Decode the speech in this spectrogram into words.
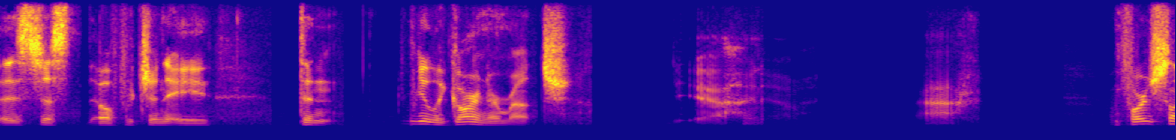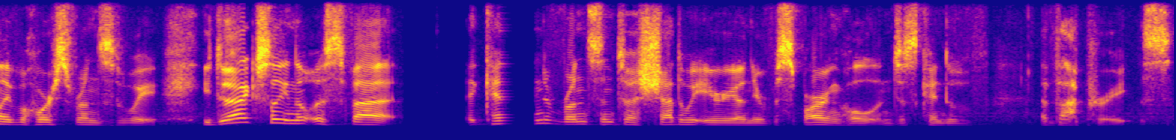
It's just the opportunity didn't really garner much. Yeah, I know. Ah, Unfortunately, the horse runs away. You do actually notice that it kind of runs into a shadowy area near the sparring hole and just kind of evaporates.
